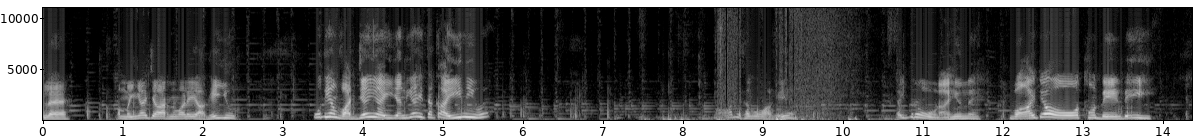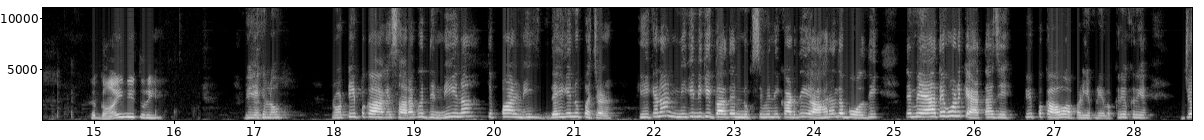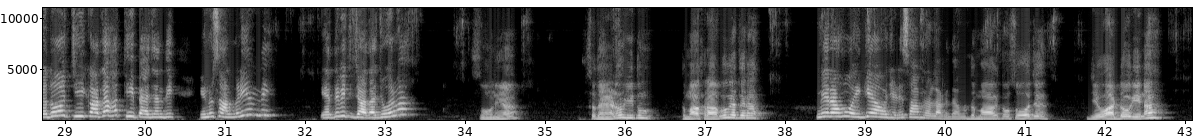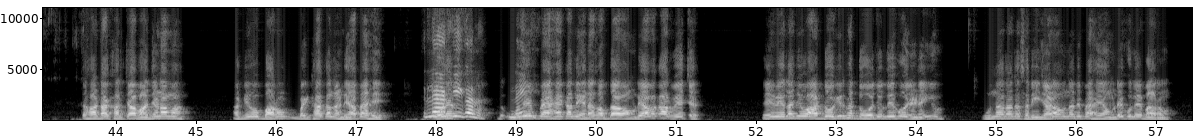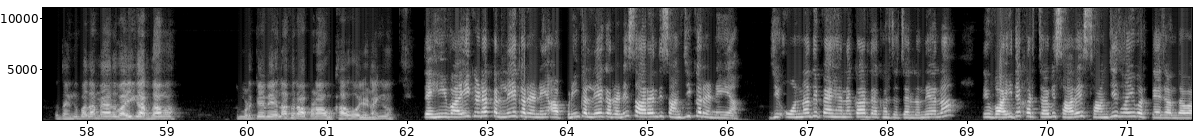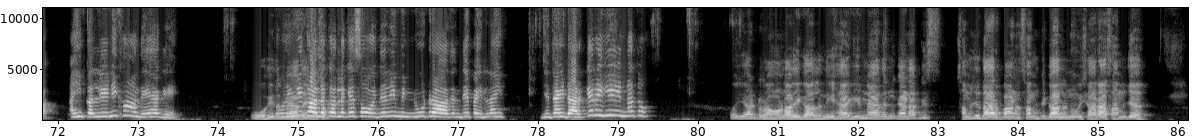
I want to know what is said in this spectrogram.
ਲੈ ਆ ਮਈਆਂ ਚਾਰਨ ਵਾਲੇ ਆ ਗਏ ਈ ਉਹਦੀਆਂ ਆਵਾਜ਼ਾਂ ਹੀ ਆਈ ਜਾਂਦੀਆਂ, ਅਜੇ ਤੱਕ ਆਈ ਨਹੀਂ ਓਏ। ਆਹ ਤੇ ਸਗੋਂ ਆ ਗਏ ਆ। ਇਧਰੋਂ ਆਉਣਾ ਸੀ ਉਹਨੇ। ਆਵਾਜ਼ ਤੇ ਉਹ ਉੱਥੋਂ ਦੇਣ ਡਈ ਸੀ। ਗਾਂ ਹੀ ਨਹੀਂ ਤੁਰੀ। ਵੇਖ ਲਓ, ਰੋਟੀ ਪਕਾ ਕੇ ਸਾਰਾ ਕੁਝ ਦਿੰਨੀ ਹੈ ਨਾ, ਤੇ ਭਾਲਣੀ, ਦੇਈ ਇਹਨੂੰ ਪਚਣ। ਠੀਕ ਹੈ ਨਾ? ਨਿੱਕੀ ਨਿੱਕੀ ਗੱਲ ਤੇ ਨੁਕਸ ਵੀ ਨਹੀਂ ਕੱਢਦੀ ਆਹਰਾਂ ਦਾ ਬੋਲਦੀ। ਤੇ ਮੈਂ ਤੇ ਹੁਣ ਕਹਿਤਾ ਜੇ ਵੀ ਪਕਾਓ ਆਪਣੀ ਆਪਣੀ ਵੱਖਰੀ ਵੱਖਰੀਆਂ ਜਦੋਂ ਜੀ ਕਰਦਾ ਹੱਥੀ ਪੈ ਜਾਂਦੀ। ਇਹਨੂੰ ਸੰਗ ਨਹੀਂ ਹੁੰਦੀ ਇਹਦੇ ਵਿੱਚ ਜ਼ਿਆਦਾ ਜ਼ੋਰ ਵਾ? ਸੋਨੀਆ ਸਦੈਣ ਹੋ ਗਈ ਤੂੰ? ਦਿਮਾਗ ਖਰਾਬ ਹੋ ਗਿਆ ਤੇਰਾ? ਮੇਰਾ ਹੋ ਹੀ ਗਿਆ ਉਹ ਜਿਹੜੇ ਹਿਸਾਬ ਨਾਲ ਲੱਗਦਾ ਵਾ। ਦਿਮਾਗ ਤੋਂ ਸੋਚ ਜੇ ਉਹ ਅੱਡ ਹੋ ਗਈ ਨਾ ਤੇ ਸਾਡਾ ਖਰਚਾ ਵੱਧ ਜਾਣਾ ਵਾ। ਅੱਗੇ ਉਹ ਬਾਹਰੋਂ ਬੈਠਾ ਘੱਲਣ ਡਿਆ ਪੈਸੇ। ਲੈ ਉਹਨੇ- ਕੀ ਗੱਲ? ਉਹਦੇ ਨਹੀਂ। ਪੈਸੇ ਘੱਲੇ ਨਾ ਸੌਦਾ ਆਉਂਦਿਆ ਵਾ ਘਰ ਵਿੱਚ। ਇਹ ਵੇਲਾ ਜੇ ਉਹ ਅੱਡ ਹੋ ਗਈ ਤੇ ਫਿਰ ਦੋ ਚੁੱਲੇ ਹੋ ਜਾਣੇ ਹੀ ਉਹ ਉਹਨਾਂ ਦਾ ਤਾਂ ਸਰੀ ਜਾਣਾ ਉਹਨਾਂ ਦੇ ਪੈਸੇ ਆਉਂਦੇ ਖੁੱਲੇ ਬਾਹਰੋਂ। ਤੇ ਤੈਨੂੰ ਪਤਾ ਮੈਂ ਤਾਂ ਵਾਹੀ ਕਰਦਾ ਵਾਂ। ਤੂੰ ਮੁੜ ਕੇ ਵੇਖ ਲੈ ਫਿਰ ਆਪਣਾ ਔਖਾ ਹੋ ਜਾਣਾ ਹੀ ਉਹ ਤੇ ਹੀ ਵਾਈ ਕਿਹੜਾ ਕੱਲੇ ਕਰਨੇ ਆਪਣੀ ਕੱਲੇ ਕਰਨੇ ਸਾਰਿਆਂ ਦੀ ਸਾਂਝੀ ਕਰਨੇ ਆ। ਜੇ ਉਹਨਾਂ ਦੇ ਪੈਸਿਆਂ ਨਾਲ ਘਰ ਦਾ ਖਰਚਾ ਚੱਲਣ ਆ ਨਾ ਤੇ ਵਾਈ ਦੇ ਖਰਚਾ ਵੀ ਸਾਰੇ ਸਾਂਝੀ ਥਾਂ ਹੀ ਵਰਤਿਆ ਜਾਂਦਾ ਵਾ। ਅਸੀਂ ਕੱਲੇ ਨਹੀਂ ਖਾਂਦੇ ਹੈਗੇ। ਉਹੀ ਤਾਂ ਤੁਸੀਂ ਮੈਂ ਵੀ ਤੈਨੂੰ ਗੱਲ ਕਰ ਲਗੇ ਸੋਚਦੇ ਨਹੀਂ ਮੈਨੂੰ ਡਰਾ ਦਿੰਦੇ ਪਹਿਲਾਂ ਹੀ। ਜਿੱਦਾਂ ਹੀ ਡਰ ਕੇ ਰਹੀਏ ਇਹਨਾਂ ਤੋਂ। ਉਹ ਯਾਰ ਡਰਾਉਣ ਵਾਲੀ ਗੱਲ ਨਹੀਂ ਹੈਗੀ। ਮੈਂ ਤੈਨੂੰ ਕਹਿਣਾ ਵੀ ਸਮਝਦਾਰ ਬਣ ਸਮਝ ਗੱਲ ਨੂੰ ਇਸ਼ਾਰਾ ਸਮਝ।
